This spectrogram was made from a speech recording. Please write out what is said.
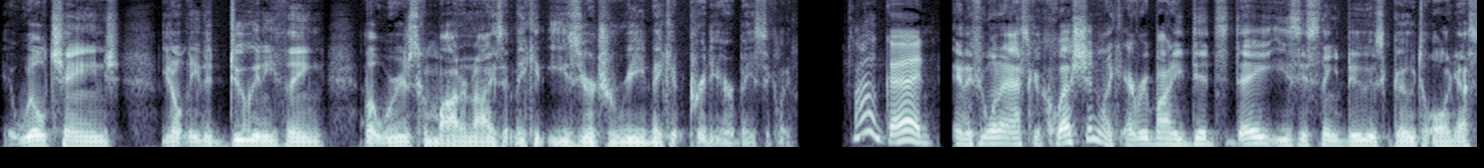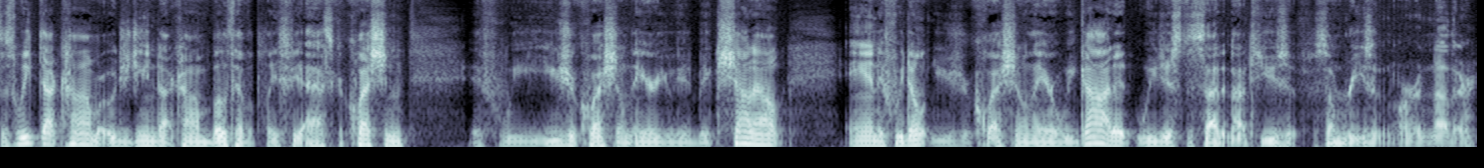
it will change. You don't need to do anything, but we're just going to modernize it, make it easier to read, make it prettier, basically. Oh, good. And if you want to ask a question like everybody did today, easiest thing to do is go to oilandgasthisweek.com or oggn.com. Both have a place for you to ask a question. If we use your question on the air, you'll get a big shout out. And if we don't use your question on the air, we got it. We just decided not to use it for some reason or another.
